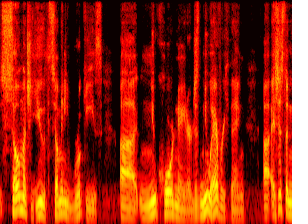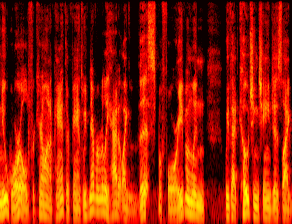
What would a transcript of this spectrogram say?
so much youth, so many rookies, uh, new coordinator, just new everything. Uh, it's just a new world for Carolina Panther fans. We've never really had it like this before. Even when we've had coaching changes, like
